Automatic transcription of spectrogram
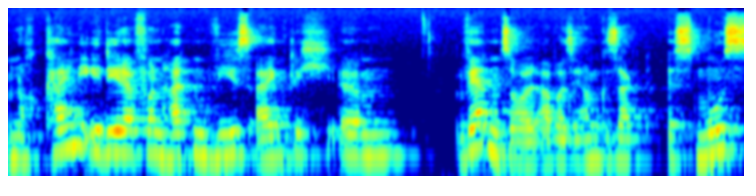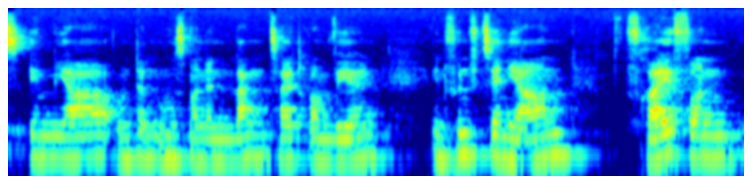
Und noch keine Idee davon hatten, wie es eigentlich ähm, werden soll. Aber sie haben gesagt, es muss im Jahr, und dann muss man einen langen Zeitraum wählen, in 15 Jahren frei von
